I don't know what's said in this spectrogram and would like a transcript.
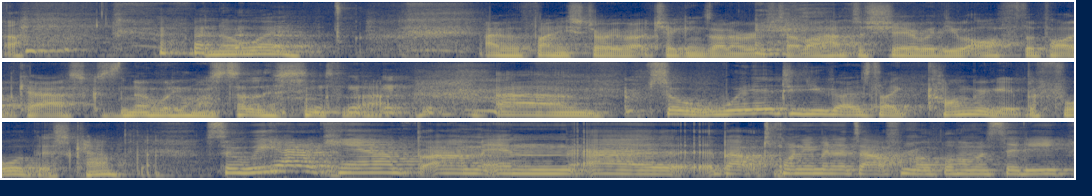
Oh, no way I have a funny story about chickens on a rooftop. I'll have to share with you off the podcast because nobody wants to listen to that. Um, so, where did you guys like congregate before this camp then? So we had a camp um, in uh, about 20 minutes out from Oklahoma City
